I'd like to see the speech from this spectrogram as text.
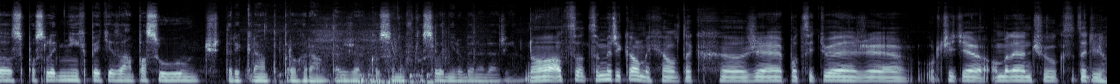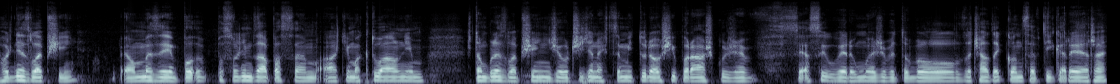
eh, z posledních pěti zápasů čtyřikrát prohrál, takže jako se mu v poslední době nedaří. No a co, co mi říkal Michal, tak eh, že pociťuje, že určitě Omeliančuk se teď hodně zlepší jo, mezi po, posledním zápasem a tím aktuálním, že tam bude zlepšení, že určitě nechce mít tu další porážku, že si asi uvědomuje, že by to byl začátek konce v té kariéře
